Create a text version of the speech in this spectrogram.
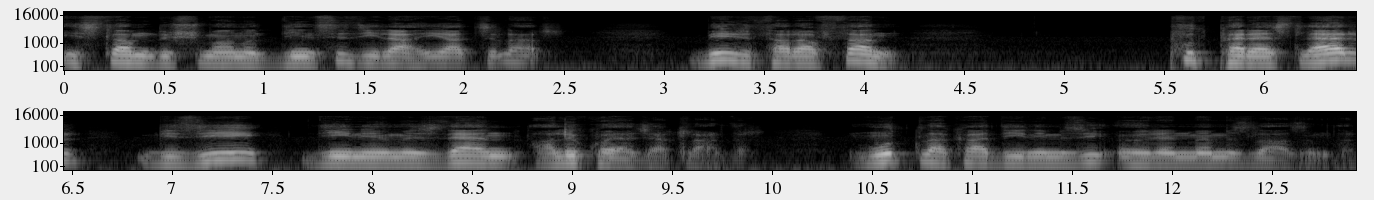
İslam düşmanı, dinsiz ilahiyatçılar, bir taraftan putperestler bizi dinimizden alıkoyacaklardır. Mutlaka dinimizi öğrenmemiz lazımdır.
